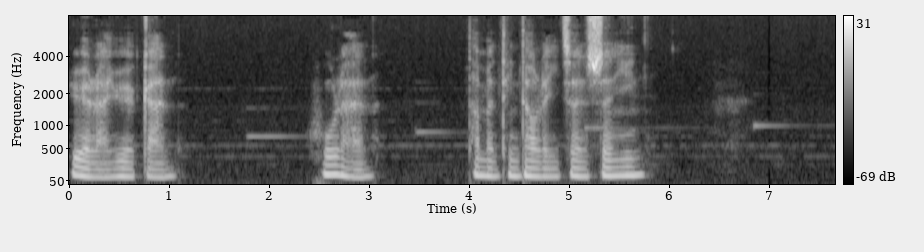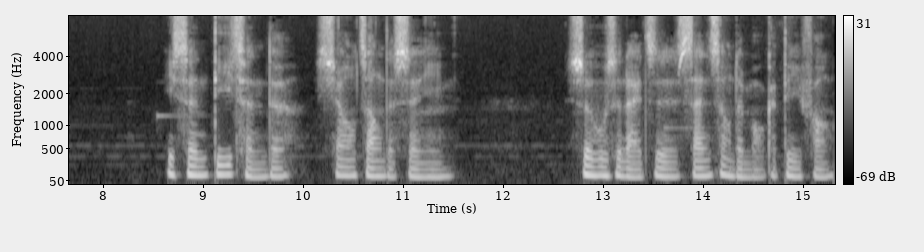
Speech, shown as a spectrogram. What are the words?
越来越干。忽然，他们听到了一阵声音。一声低沉的、嚣张的声音，似乎是来自山上的某个地方。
